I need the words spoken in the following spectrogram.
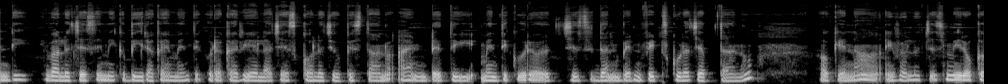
అండి. ఇవాళ వచ్చేసి మీకు బీరకాయ మెంతికూర కర్రీ ఎలా చేసుకోవాలో చూపిస్తాను. అండ్ ది మెంతికూర వచ్చేసి దాని బెనిఫిట్స్ కూడా చెప్తాను. ఓకేనా? ఇవాళ వచ్చేసి మీరు ఒక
